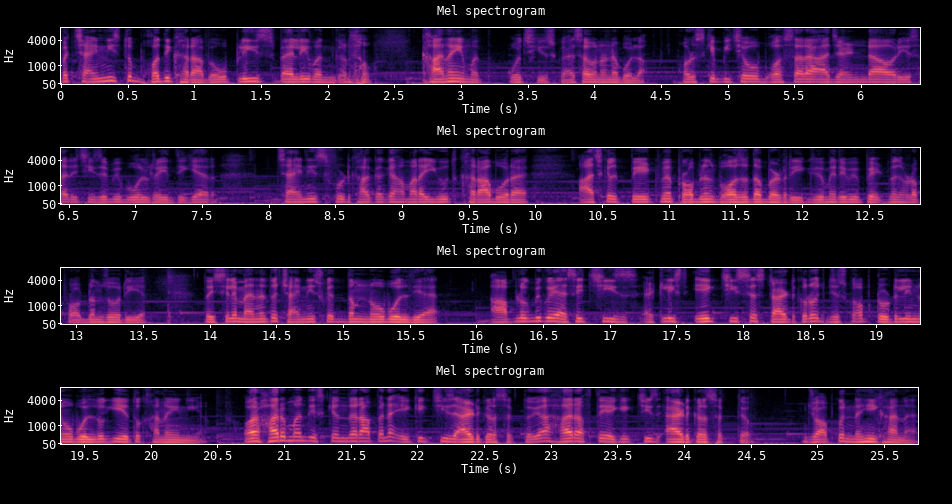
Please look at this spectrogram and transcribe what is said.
बट चाइनीज़ तो बहुत ही ख़राब है, वो प्लीज़ पहले ही बंद कर दो। खाना ही मत, वो चीज़ को, ऐसा उन्होंने बोला। और उसके पीछे वो बहुत सारा एजेंडा और ये सारी चीज़ें भी बोल रही थी कि यार चाइनीज़ फ़ूड खा करके हमारा यूथ ख़राब हो रहा है। आजकल पेट में प्रॉब्लम्स बहुत ज़्यादा बढ़ रही है, क्योंकि मेरे भी पेट में थोड़ा प्रॉब्लम्स हो रही है। तो इसलिए मैंने तो चाइनीज़ को एकदम नो बोल दिया है। आप लोग भी कोई ऐसी चीज़ एटलीस्ट एक चीज़ से स्टार्ट करो, जिसको आप टोटली नो बोल दो कि ये तो खाना ही नहीं है। और हर मंथ इसके अंदर आप है ना एक एक चीज़ ऐड कर सकते हो, या हर हफ़्ते एक एक चीज़ ऐड कर सकते हो, जो आपको नहीं खाना है।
